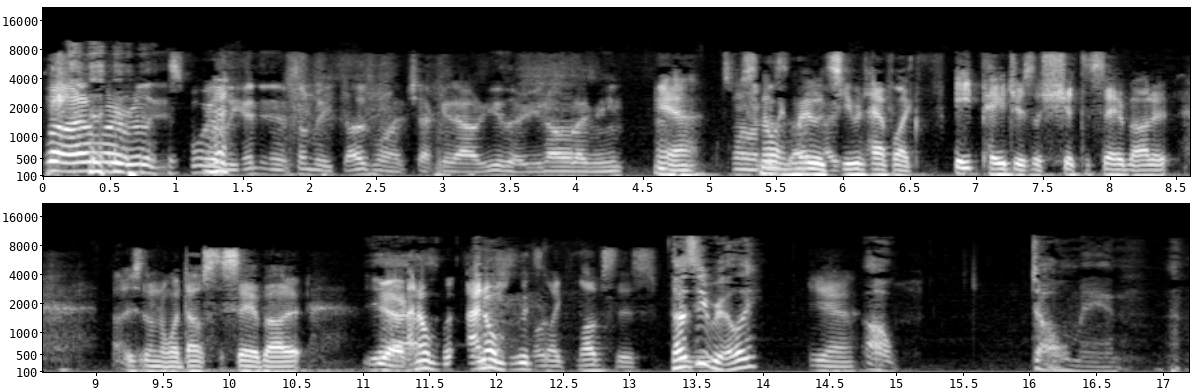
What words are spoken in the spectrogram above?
Well, I don't want to really spoil the ending if somebody does want to check it out either. You know what I mean? Yeah. It's one of Snowing those- I- Moods, he would have like eight pages of shit to say about it. I just don't know what else to say about it. Yeah, I know, I know Moods like loves this. Does he really? Yeah. Oh, oh man.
